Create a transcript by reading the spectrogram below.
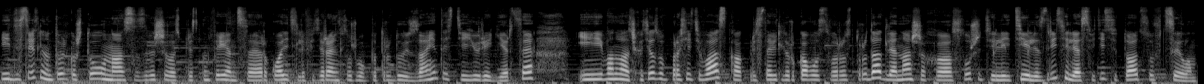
И действительно, только что у нас завершилась пресс-конференция руководителя Федеральной службы по труду и занятости Юрия Герция. И, Иван Иванович, хотелось бы попросить вас, как представитель руководства Роструда, для наших э, слушателей и телезрителей осветить ситуацию в целом.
